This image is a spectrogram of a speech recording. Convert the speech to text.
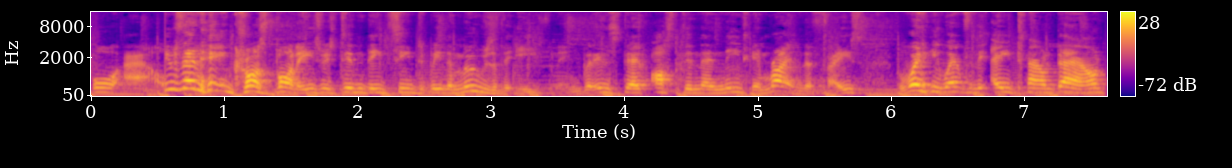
Poor Al. He was then hitting cross bodies, which did indeed seem to be the moves of the evening, but instead Austin then kneed him right in the face. But when he went for the A-Town down,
